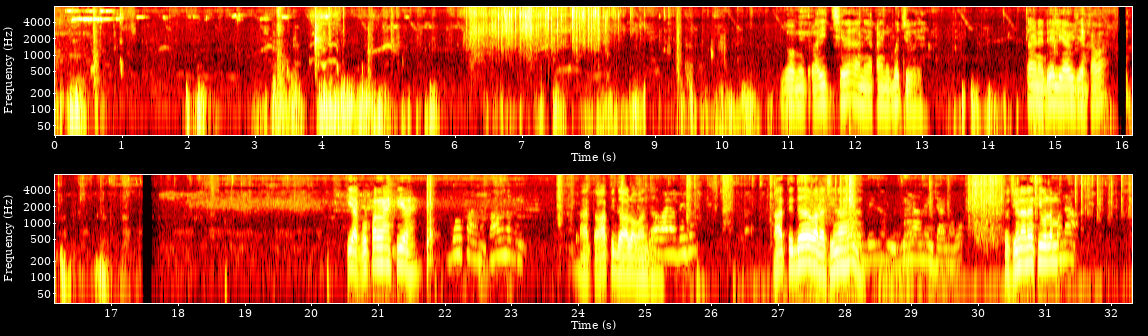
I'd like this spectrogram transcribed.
જો મિત્રો અહીં જ છે અને કાંઈનું બચ્યું છે. ત્રણે ડેલી આવી જાય ખાવા. ક્યાં ગોપાલ ના ક્યાં હા તો આપી દો હાલો વાંધો. હા તે દસ વાળા ઝીણા છે ને? તો ઝીણા નથી ઓલામાં?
